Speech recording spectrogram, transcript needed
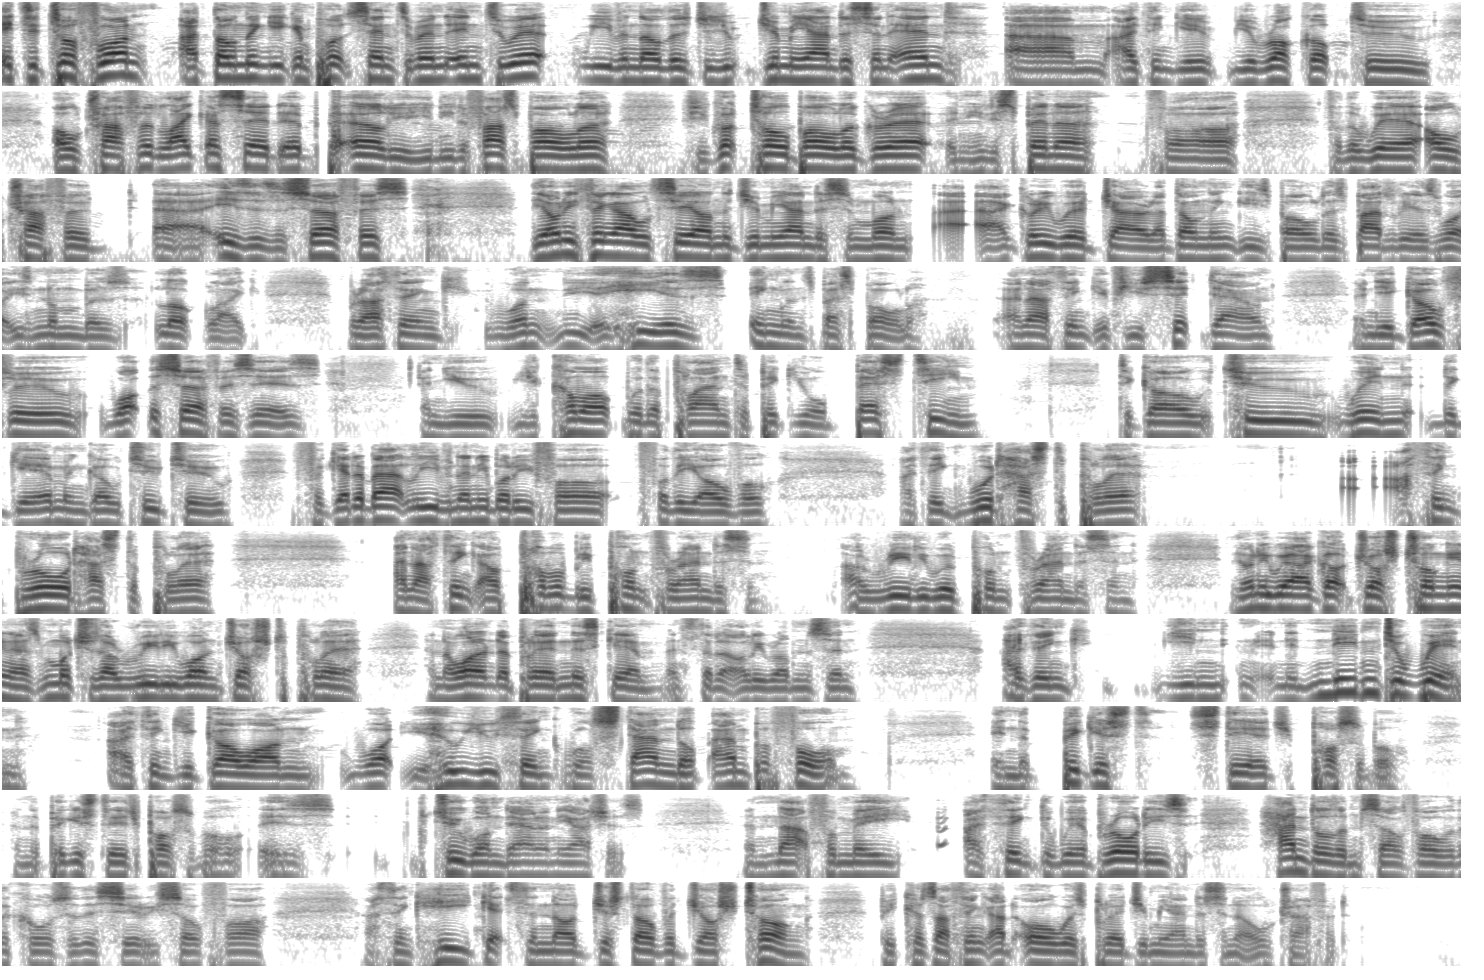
it's a tough one. I don't think you can put sentiment into it, even though there's J- Jimmy Anderson end. Um, I think you, you rock up to Old Trafford. Like I said a bit earlier, you need a fast bowler. If you've got tall bowler, great. And you need a spinner for for the way Old Trafford uh, is as a surface. The only thing I would say on the Jimmy Anderson one, I, I, agree with Jarrod. I don't think he's bowled as badly as what his numbers look like, but I think one, he is England's best bowler. And I think if you sit down and you go through what the surface is, and you you come up with a plan to pick your best team to go to win the game and go 2-2. Forget about leaving anybody for, for the oval. I think Wood has to play. I think Broad has to play. And I think I'll probably punt for Anderson. I really would punt for Anderson. The only way I got Josh Tongue in, as much as I really want Josh to play, and I want him to play in this game instead of Ollie Robinson, I think you needing to win. I think you go on what who you think will stand up and perform in the biggest stage possible, and the biggest stage possible is two-one down in the Ashes, and that for me, I think the way Brody's handled himself over the course of this series so far, I think he gets the nod just over Josh Tongue because I think I'd always play Jimmy Anderson at Old Trafford.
